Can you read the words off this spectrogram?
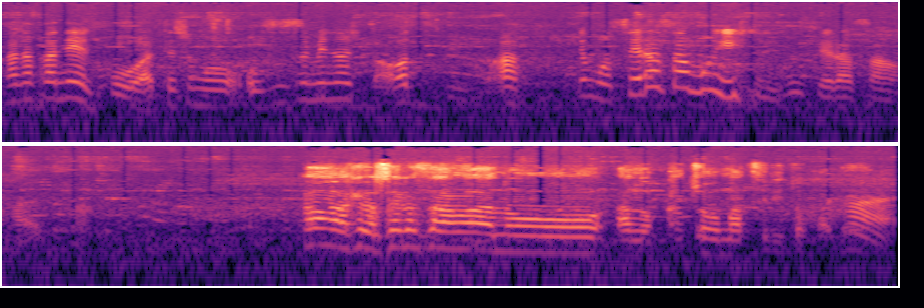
なんか、なんか、ね、こう、私もおすすめの人っていうのあ、でも、セラさんもいい人ですよ、セラさん、ハヤトああ、今日セラさんはあのあの課長祭りとかで、さん。はい。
